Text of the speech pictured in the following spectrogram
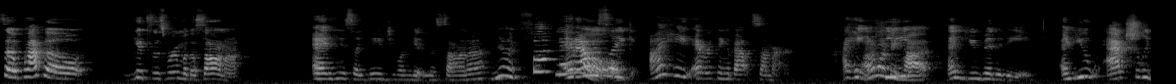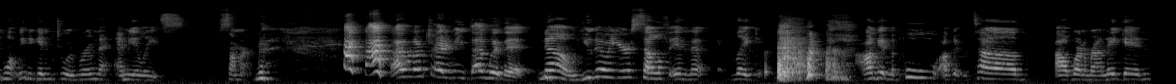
so Paco gets this room with a sauna, and he's like, "Babe, do you want to get in the sauna?" And you're like, fuck no. And I was like, "I hate everything about summer. I hate I don't want to be heat hot. and humidity, and you actually want me to get into a room that emulates summer." I'm not trying to be done with it. no, you go yourself in the like. I'll get in the pool. I'll get in the tub. I'll run around naked.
